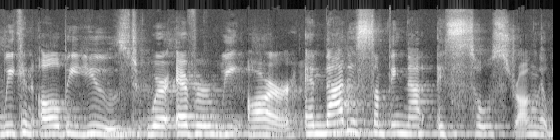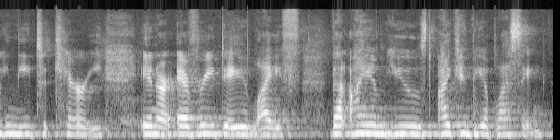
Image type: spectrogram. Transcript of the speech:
we can all be used wherever we are. And that is something that is so strong that we need to carry in our everyday life that I am used, I can be a blessing.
